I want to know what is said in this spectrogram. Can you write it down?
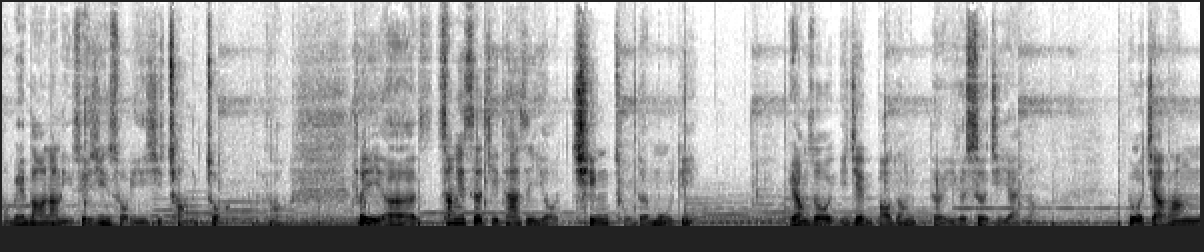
哦，没办法让你随心所欲去创作哦，所以呃，商业设计它是有清楚的目的，比方说一件包装的一个设计案哦，如果甲方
